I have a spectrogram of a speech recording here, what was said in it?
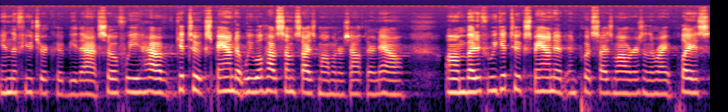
in the future could be that. So if we have get to expand it, we will have some seismometers out there now. Um, but if we get to expand it and put seismometers in the right place,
